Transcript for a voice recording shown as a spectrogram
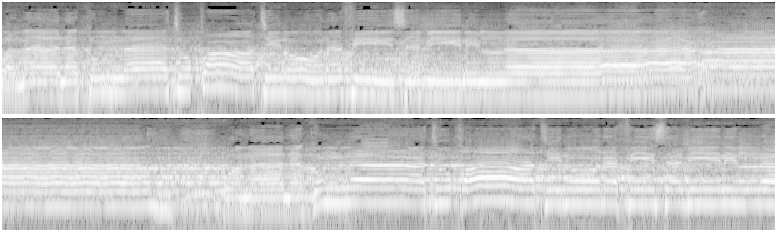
وما لكم لا تقاتلون في سبيل الله. وما لكم لا تقاتلون في سبيل الله.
